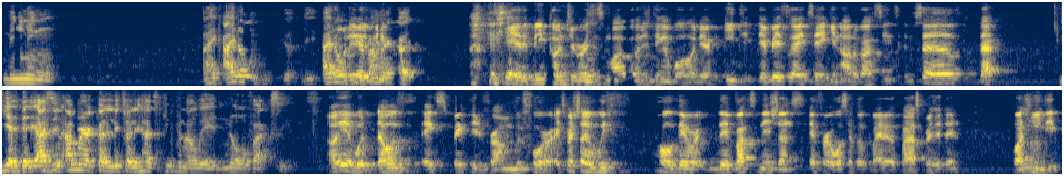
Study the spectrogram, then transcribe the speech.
meaning, like I don't, I don't Oh, care. America. yeah, the big country versus small country thing about how they're eating, they're basically taking all the vaccines themselves. That Yeah, they, as in America, literally has given away no vaccines. Oh yeah, but that was expected from before, especially with how they were the vaccinations effort was set up by the past president. What he Mhm. did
